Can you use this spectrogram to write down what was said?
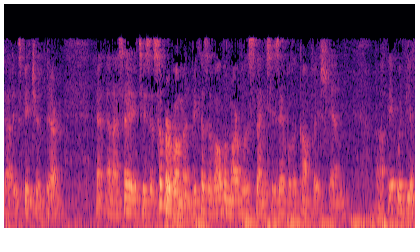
that is featured there. And I say she's a superwoman because of all the marvelous things she's able to accomplish. And uh, it would be a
